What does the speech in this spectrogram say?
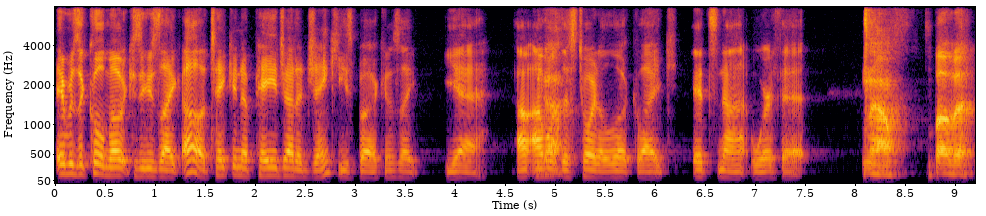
it was a cool moment because he was like, "Oh, taking a page out of Jenky's book," and I was like, "Yeah, I, I Yeah. want this toy to look like it's not worth it." no, love it.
